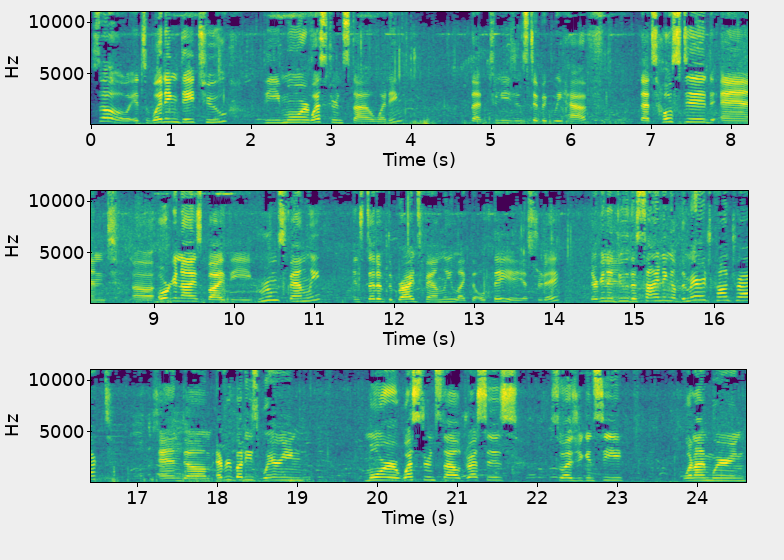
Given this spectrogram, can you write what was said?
So it's wedding day two, the more Western style wedding that Tunisians typically have. That's hosted and uh, organized by the groom's family instead of the bride's family like the Outeya yesterday. They're gonna do the signing of the marriage contract and um, everybody's wearing more Western style dresses. So as you can see, what I'm wearing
